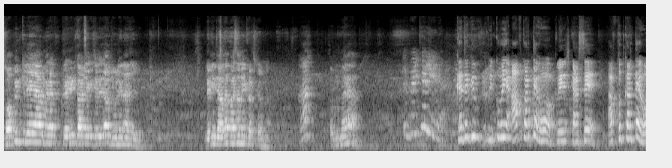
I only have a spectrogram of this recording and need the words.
शॉपिंग के लिए यार मेरा क्रेडिट कार्ड लेके चले जाओ जो लेना है ले लो। लेकिन ज़्यादा पैसा नहीं खर्च करना। हाँ? समझ में आया? तो बेटे ले रहा कहते कि भैया आप करते हो क्रेडिट कार्ड से? आप खुद करते हो?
